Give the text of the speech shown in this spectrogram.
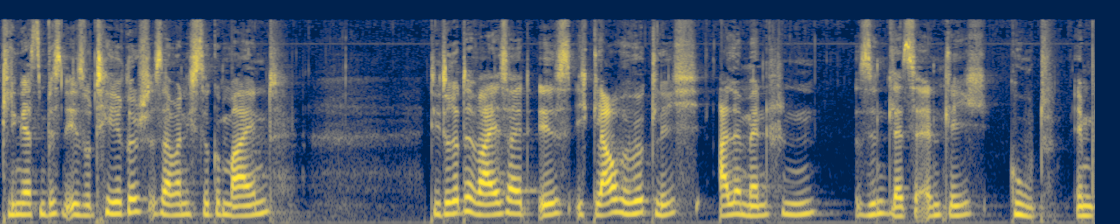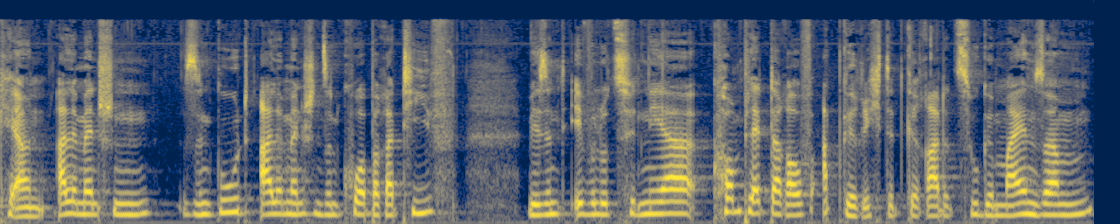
klingt jetzt ein bisschen esoterisch, ist aber nicht so gemeint. Die dritte Weisheit ist, ich glaube wirklich, alle Menschen sind letztendlich gut im Kern. Alle Menschen sind gut, alle Menschen sind kooperativ. Wir sind evolutionär komplett darauf abgerichtet, geradezu gemeinsam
